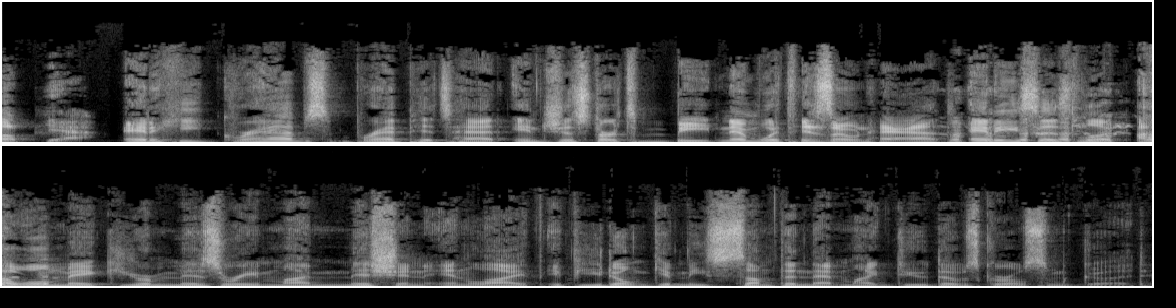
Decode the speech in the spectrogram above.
up. Yeah. And he grabs Brad Pitt's hat and just starts beating him with his own hat. And he says, Look, I will make your misery my mission in life if you don't give me something that might do those girls some good.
